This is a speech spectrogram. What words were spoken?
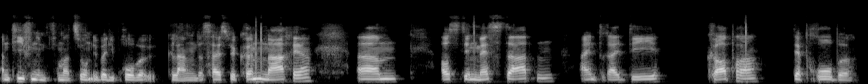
an Tiefeninformationen über die Probe gelangen. Das heißt, wir können nachher ähm, aus den Messdaten ein 3D-Körper der Probe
